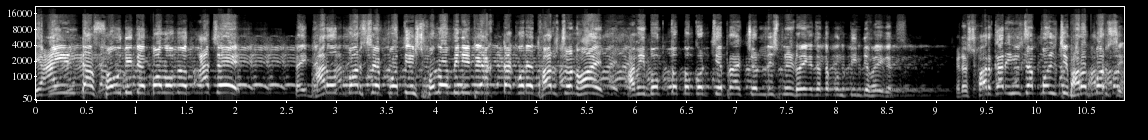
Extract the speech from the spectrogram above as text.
এই আইনটা সৌদিতে বলবৎ আছে। তাই ভারতবর্ষে প্রতি ষোলো মিনিটে একটা করে ধর্ষণ হয়। আমি বক্তব্য করছি প্রায় চল্লিশ মিনিট হয়ে গেছে, তখন তিনটে হয়ে গেছে। এটা সরকারি হিসাব বলছি ভারতবর্ষে।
